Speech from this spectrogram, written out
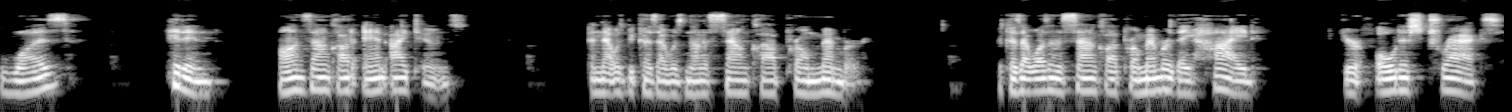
was hidden on SoundCloud and iTunes. And that was because I was not a SoundCloud Pro member. Because I wasn't a SoundCloud Pro member, they hide your oldest tracks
